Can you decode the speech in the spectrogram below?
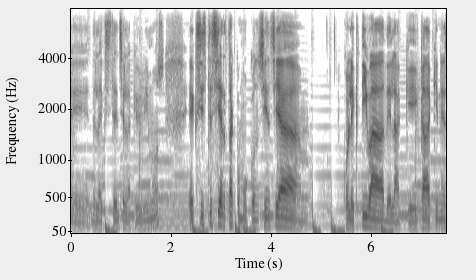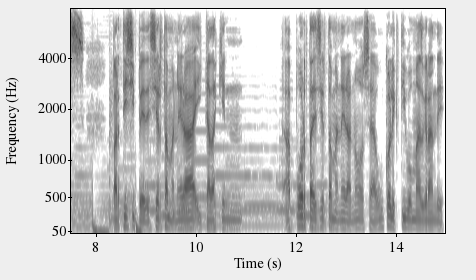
Eh, de la existencia en la que vivimos, existe cierta como conciencia colectiva de la que cada quien es partícipe de cierta manera y cada quien aporta de cierta manera, ¿no? O sea, un colectivo más grande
